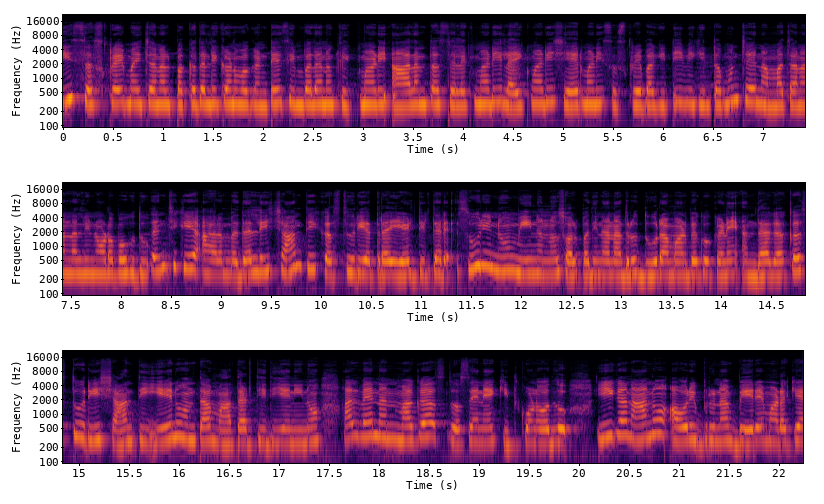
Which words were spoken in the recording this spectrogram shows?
ಈ ಸಬ್ಸ್ಕ್ರೈಬ್ ಮೈ ಚಾನಲ್ ಪಕ್ಕದಲ್ಲಿ ಕಾಣುವ ಗಂಟೆ ಸಿಂಬಲನ್ನು ಕ್ಲಿಕ್ ಮಾಡಿ, ಆಲ್ ಅಂತ ಸೆಲೆಕ್ಟ್ ಮಾಡಿ, ಲೈಕ್ ಮಾಡಿ, ಶೇರ್ ಮಾಡಿ, ಸಬ್ಸ್ಕ್ರೈಬ್ ಆಗಿ ಟಿವಿಗಿಂತ ಮುಂಚೆ ನಮ್ಮ ಚಾನಲ್ನಲ್ಲಿ ನೋಡಬಹುದು. ಸಂಚಿಕೆಯ ಆರಂಭದಲ್ಲಿ ಶಾಂತಿ ಕಸ್ತೂರಿ ಹತ್ರ ಹೇಳ್ತಿರ್ತಾರೆ. ಸೂರ್ಯನು ಮೀನನ್ನು ಸ್ವಲ್ಪ ದಿನನಾದರೂ ದೂರ ಮಾಡಬೇಕು ಕಣೆ. ಅಂದಾಗ ಕಸ್ತೂರಿ, ಶಾಂತಿ ಏನು ಅಂತ ಮಾತಾಡ್ತಿದೀಯೇ ನೀನು? ಅಲ್ವೇ ನನ್ನ ಮಗ ಸೊಸೆನೆ ಕಿತ್ಕೊಂಡು ಹೋದ್ಲು. ಈಗ ನಾನು ಅವರಿಬ್ಬರನ್ನ ಬೇರೆ ಮಾಡೋಕ್ಕೆ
